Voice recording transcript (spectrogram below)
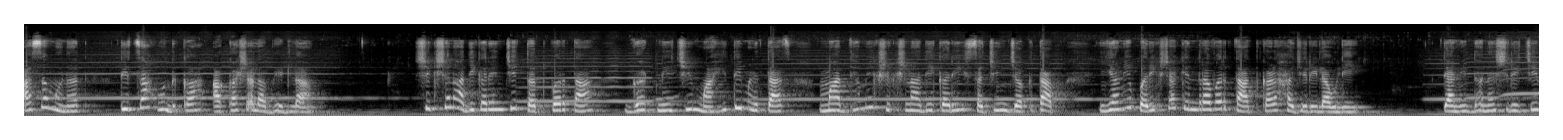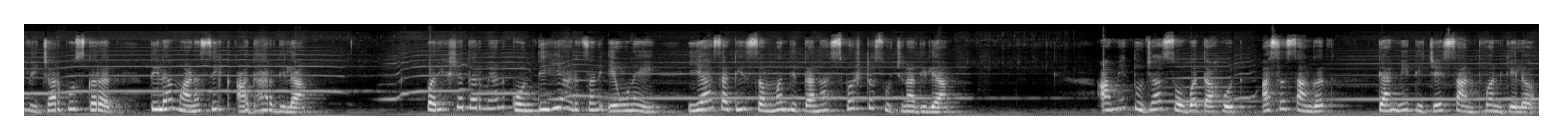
असं म्हणत तिचा हुंदका आकाशाला भिडला. शिक्षण अधिकाऱ्यांची तत्परता घटनेची माहिती मिळताच माध्यमिक शिक्षणाधिकारी सचिन जगताप यांनी परीक्षा केंद्रावर तात्काळ हजेरी लावली. त्यांनी धनश्रीची विचारपूस करत तिला मानसिक आधार दिला. परीक्षेदरम्यान कोणतीही अडचण येऊ नये यासाठी संबंधितांना स्पष्ट सूचना दिल्या. आम्ही तुझ्या सोबत आहोत असं सांगत त्यांनी तिचे सांत्वन केलं.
